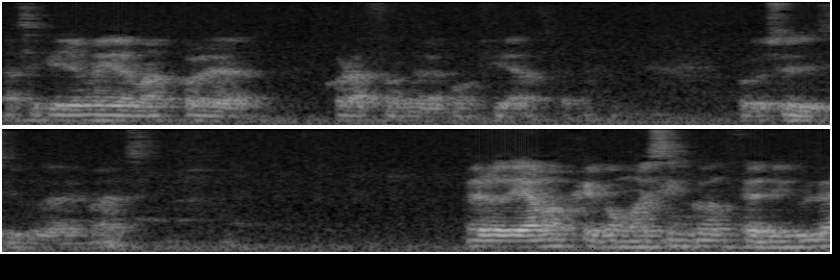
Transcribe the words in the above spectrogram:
Así que yo me he ido más por el corazón de la confianza, porque soy discípulo del maestro. Pero digamos que como es inconcebible,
